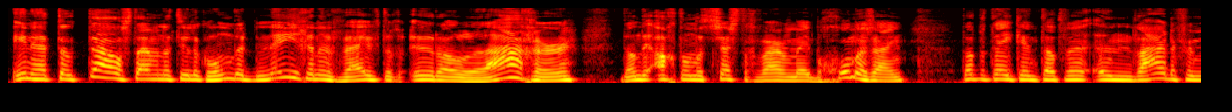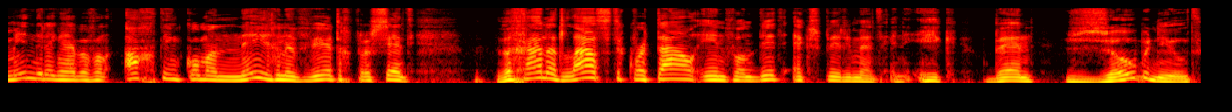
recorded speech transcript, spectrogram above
in het totaal staan we natuurlijk 159 euro lager dan de 860 waar we mee begonnen zijn. Dat betekent dat we een waardevermindering hebben van 18,49%. We gaan het laatste kwartaal in van dit experiment. En ik ben zo benieuwd.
